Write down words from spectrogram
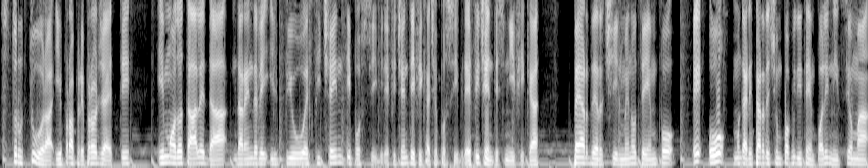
struttura i propri progetti in modo tale da, da renderli il più efficienti possibile, efficienti e efficaci possibile. Efficiente significa perderci il meno tempo e o magari perderci un po' più di tempo all'inizio ma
